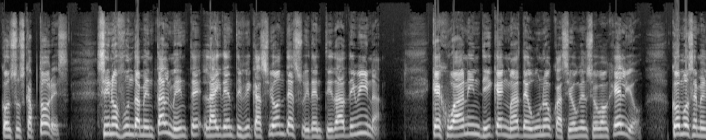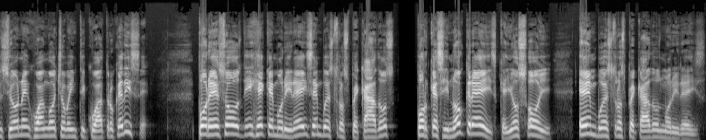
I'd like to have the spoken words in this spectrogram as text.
con sus captores, sino fundamentalmente la identificación de su identidad divina, que Juan indica en más de una ocasión en su Evangelio, como se menciona en Juan 8:24 que dice, Por eso os dije que moriréis en vuestros pecados, porque si no creéis que yo soy, en vuestros pecados moriréis.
